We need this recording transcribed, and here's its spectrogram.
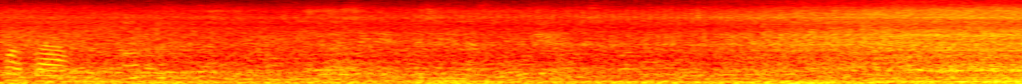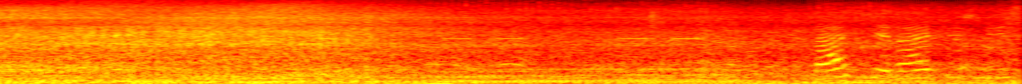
потом. Да, стирайте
